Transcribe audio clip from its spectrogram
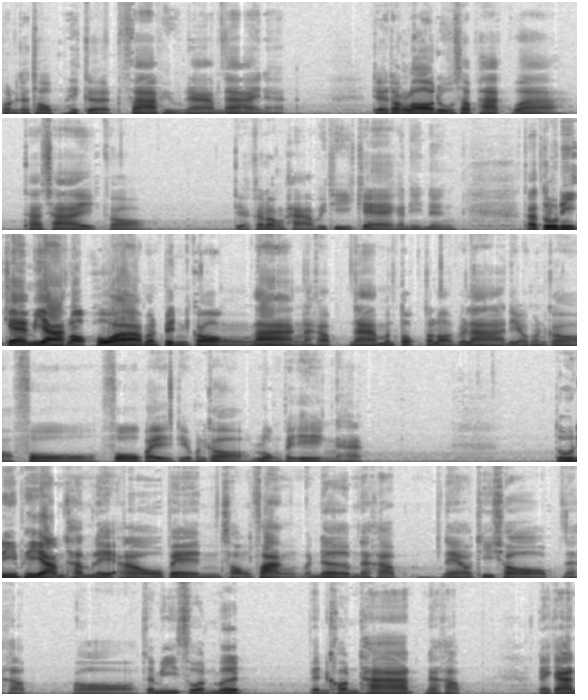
ผลกระทบให้เกิดฝ้าผิวน้ำได้นะฮะ เดี๋ยวต้องรอดูสักพักว่าถ้าใช่ก็ เดี๋ยวก็ต้องหาวิธีแก้กันนิดนึง แต่ตู้นี้แก้ไม่ยากหรอกเพราะว่ามันเป็นกองล่างนะครับ น้ำมันตกตลอดเวลา เดี๋ยวมันก็โฟโฟไป เดี๋ยวมันก็ลงไปเองนะฮะตู้นี้พยายามทำเลเยอร์เป็น 2 ฝั่งเหมือนเดิมนะครับ แนวที่ชอบนะครับ ก็จะมีส่วนมืดเป็นคอนทราสต์นะครับ ในการ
